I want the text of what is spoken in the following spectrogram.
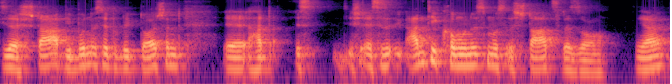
dieser Staat, die Bundesrepublik Deutschland, äh, hat, ist, es ist, Antikommunismus ist Staatsräson, ja.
